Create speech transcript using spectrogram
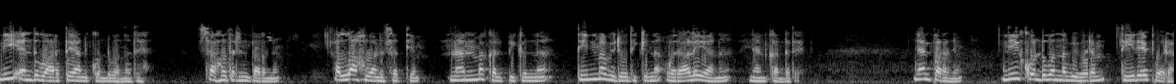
നീ എന്ത് വാർത്തയാണ് കൊണ്ടുവന്നത്? സഹോദരൻ പറഞ്ഞു അള്ളാഹുവാണ് സത്യം. നന്മ കൽപ്പിക്കുന്ന തിന്മ വിരോധിക്കുന്ന ഒരാളെയാണ് ഞാൻ കണ്ടത്. ഞാൻ പറഞ്ഞു നീ കൊണ്ടുവന്ന വിവരം തീരെ പോരാ.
